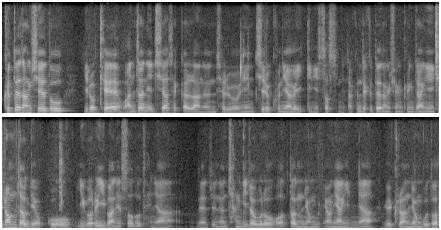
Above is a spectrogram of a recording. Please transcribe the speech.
그때 당시에도 이렇게 완전히 치아 색깔 나는 재료인 지르코니아가 있긴 있었습니다. 근데 그때 당시엔 굉장히 실험적이었고 이거를 입안에 써도 되냐 내지는 장기적으로 어떤 영, 영향이 있냐 그런 연구도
